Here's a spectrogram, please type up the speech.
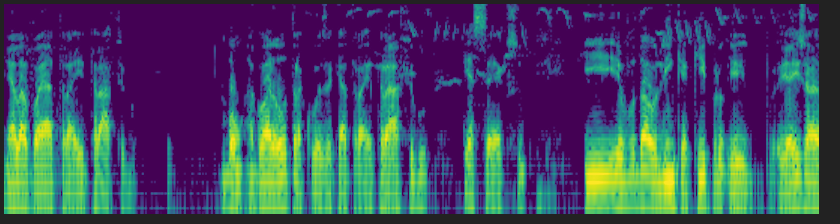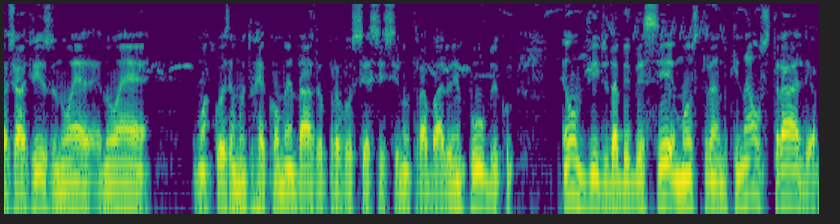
ela vai atrair tráfego. Bom, agora outra coisa que atrai tráfego, que é sexo. E eu vou dar o link aqui, pro, e, e aí já, já aviso, não é, não é uma coisa muito recomendável para você assistir no trabalho em público. É um vídeo da BBC mostrando que na Austrália,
